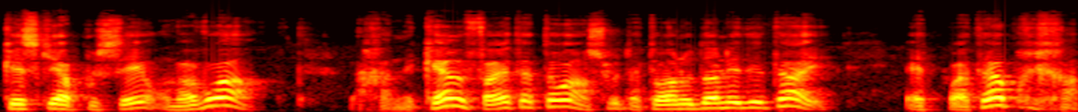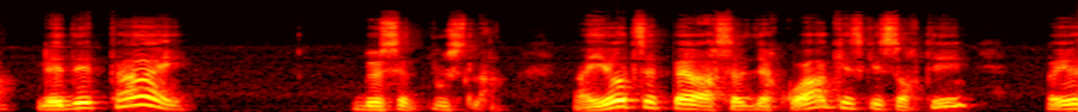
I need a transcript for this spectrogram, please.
Qu'est-ce qui a poussé? On va voir. Ensuite, la Torah nous donne les détails. Les détails de cette pousse-là. Ça veut dire quoi? Qu'est-ce qui est sorti? Une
